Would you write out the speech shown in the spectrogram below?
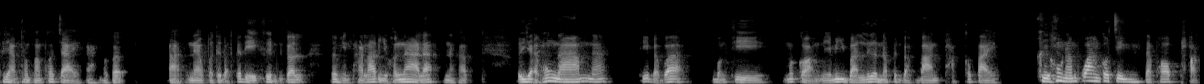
พยายามทำความเข้าใจอะมันก็อะแนวปฏิบัติก็ดีขึ้น ก็เริ่มเห็นทางลาดอยู่ข้างหน้าแล้วนะครับ หรืออย่างห้องน้ำนะ ที่แบบว่าบางทีเมื่อก่อนยังไม่มีบานเลื่อนเนาะเป็นแบบบานผลักเข้าไป คือห้องน้ำกว้างก็จริง แต่พอผลัก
